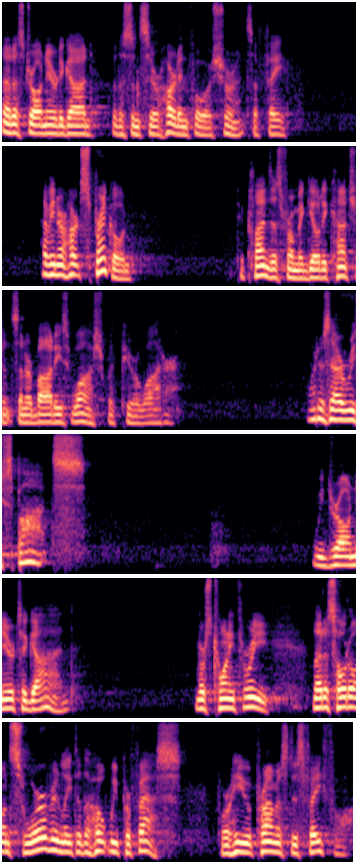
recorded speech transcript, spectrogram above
let us draw near to God with a sincere heart and full assurance of faith. Having our hearts sprinkled to cleanse us from a guilty conscience and our bodies washed with pure water. What is our response? We draw near to God. Verse 23 Let us hold on swervingly to the hope we profess, for he who promised is faithful.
